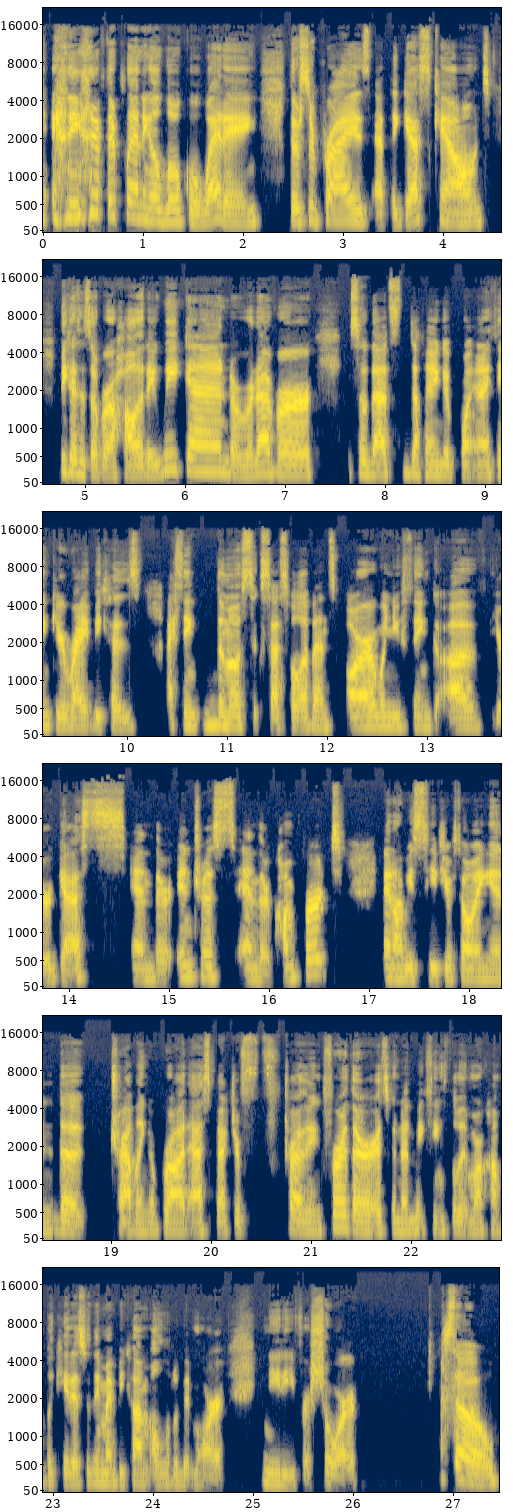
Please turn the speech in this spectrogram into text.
and even if they're planning a local wedding, they're surprised at the guest count because it's over a holiday weekend or whatever. So that's definitely a good point. And I think you're right because I think the most successful events are when you think of your guests and their interests and their comfort. And obviously, if you're throwing in the traveling abroad aspect or f- traveling further, it's going to make things a little bit more complicated. So they might become a little bit more needy for sure. So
